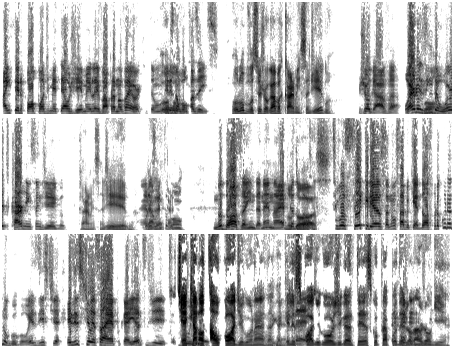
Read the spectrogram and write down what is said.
a Interpol pode meter algema e levar para Nova York. Então, oh, eles não vão fazer isso. Ô Lobo, você jogava Carmen San Diego? Jogava. Where is bom. in the world Carmen San Diego? Carmen San Diego. Era pois é, muito é, bom. No DOS ainda, né? Na época no do DOS. DOS. Se você, criança, não sabe o que é DOS, procura no Google. Existe, existiu essa época aí, antes de. Tinha que anotar o código, né? Aqueles é. códigos gigantescos para poder jogar o joguinho.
